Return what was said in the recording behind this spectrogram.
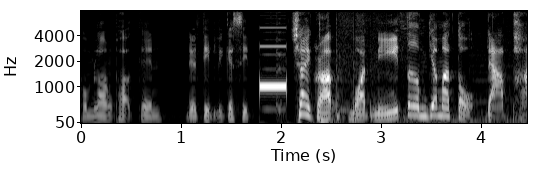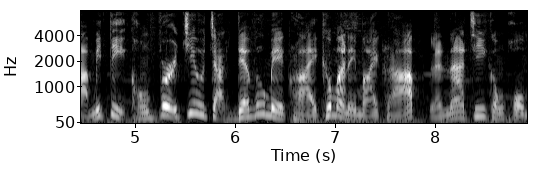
ผมร้องเพราะเกิน เดี๋ยวติดลิขสิทธิ์ ใช่ครับมอดนี้เติมยามาโตะดาบผ่ามิติของ Virgil จาก Devil May Cry เข้ามาใน Minecraft และหน้าที่ของผม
